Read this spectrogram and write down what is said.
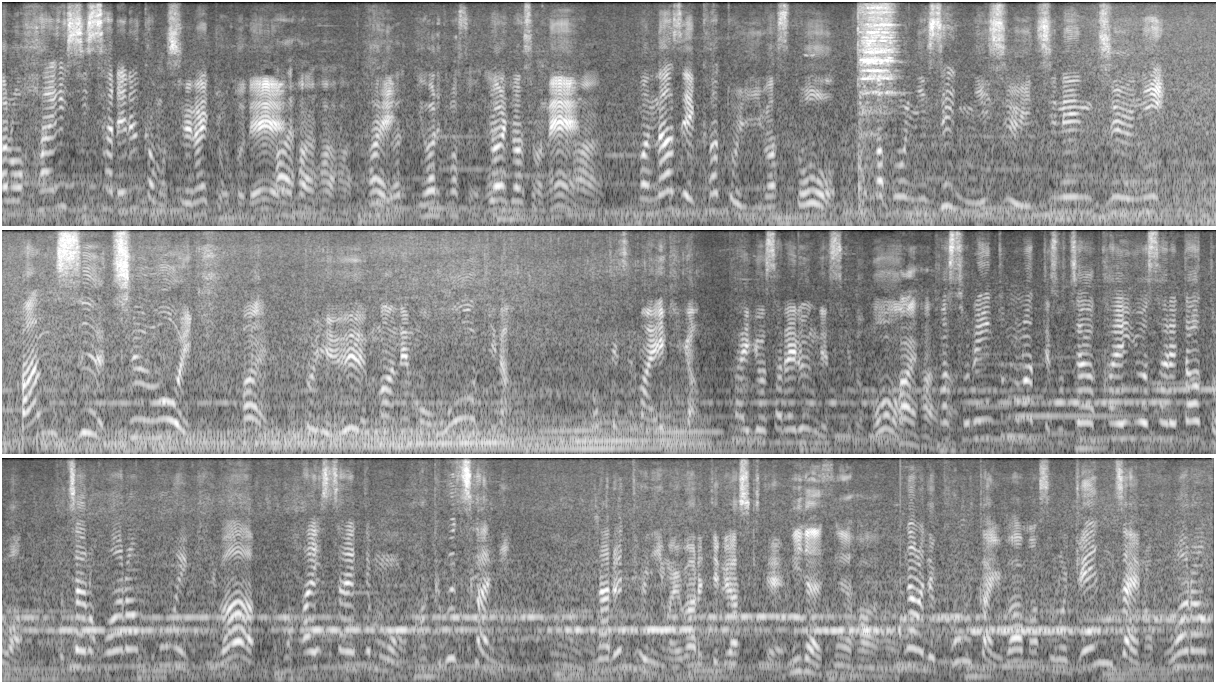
あの廃止されるかもしれないということで、はいはいはいはい。はい。言われてますよね。言われてますよね、はまあ、なぜかと言いますと、まあ、この2021年中に万数中央駅はい。という、まあね、もう大きな国鉄まあ駅が開業されるんですけども、はいはいまあ、それに伴ってそちらが開業された後はこちらのフォアランポン駅は廃止されてもう博物館になるっていうふうに今言われてるらしくて。みたいですねはいなので今回はまあその現在のフォアラン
